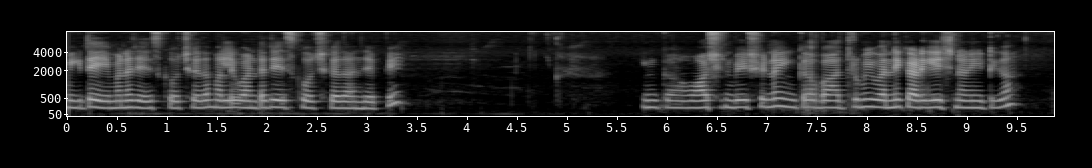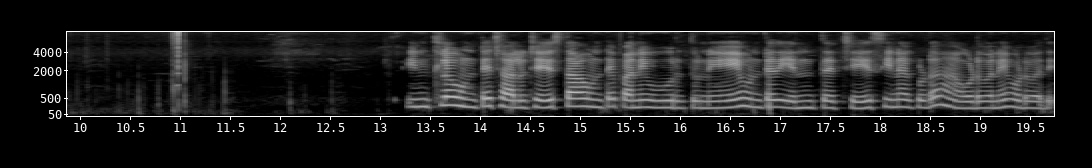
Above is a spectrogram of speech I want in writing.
మిగతా ఏమైనా చేసుకోవచ్చు కదా! మళ్ళీ వంట చేసుకోవచ్చు కదా! అని చెప్పి ఇంకా వాషింగ్ బేసిన్, ఇంకా బాత్రూమ్ ఇవన్నీ కడిగేసిన నీట్‌గా. ఇంట్లో ఉంటే చాలు చేస్తూ ఉంటే పని ఊరుతూనే ఉంటుంది ఎంత చేసినా కూడా ఒడవనే ఒడవది.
